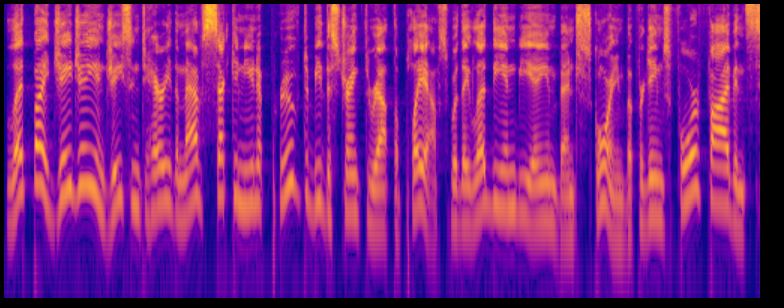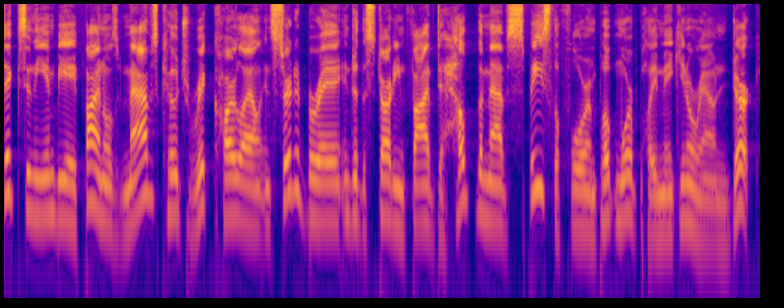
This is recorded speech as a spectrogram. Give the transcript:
Led by JJ and Jason Terry, the Mavs' second unit proved to be the strength throughout the playoffs, where they led the NBA in bench scoring. But for games 4, 5, and 6 in the NBA Finals, Mavs coach Rick Carlisle inserted Barea into the starting five to help the Mavs space the floor and put more playmaking around Dirk.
